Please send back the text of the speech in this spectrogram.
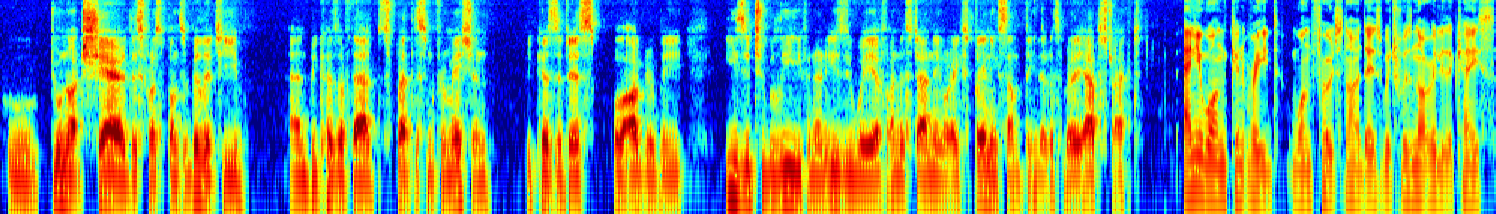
who do not share this responsibility and because of that spread this information because it is well arguably easy to believe and an easy way of understanding or explaining something that is very abstract. Anyone can read one thought nowadays which was not really the case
